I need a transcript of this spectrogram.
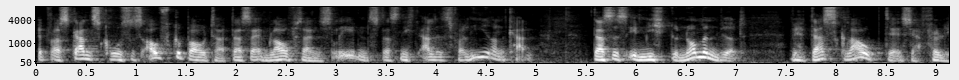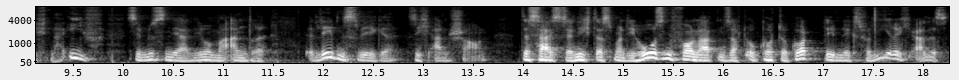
etwas ganz Großes aufgebaut hat, dass er im Lauf seines Lebens das nicht alles verlieren kann, dass es ihm nicht genommen wird, wer das glaubt, der ist ja völlig naiv. Sie müssen ja nur mal andere Lebenswege sich anschauen. Das heißt ja nicht, dass man die Hosen voll hat und sagt, oh Gott, oh Gott, demnächst verliere ich alles.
